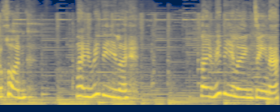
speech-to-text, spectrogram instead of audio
ทุกคนใจไม่ดีเลย ใจไม่ดีเลยจริงๆนะ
